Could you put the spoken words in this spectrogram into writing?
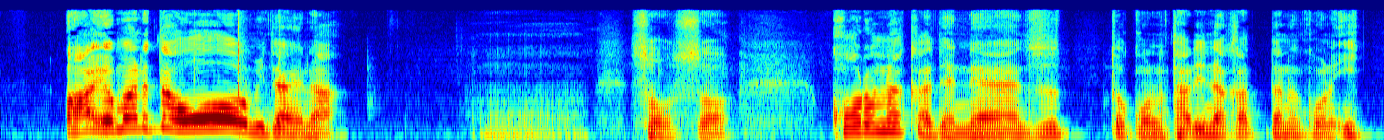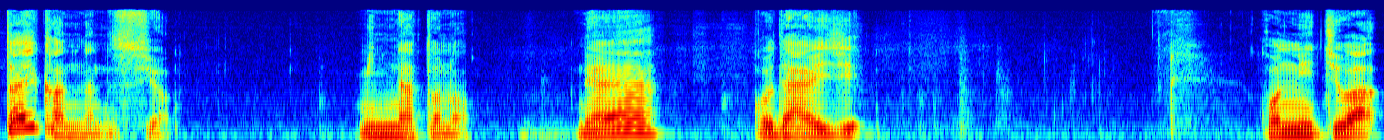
「あ読まれた？おお!」みたいな、うん、そうそう。コロナ禍でねずっとこの足りなかったのはこの一体感なんですよ。みんなとの。ね。これ大事。こんにちは。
